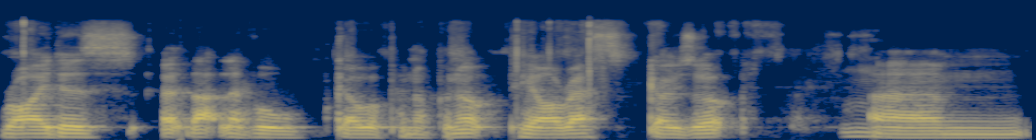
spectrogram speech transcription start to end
riders at that level go up and up and up. PRS goes up. Mhm. Um,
